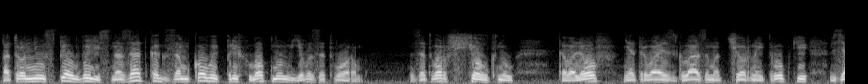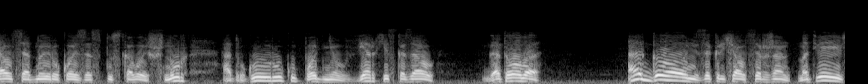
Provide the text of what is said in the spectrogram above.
Патрон не успел вылезть назад, как замковый прихлопнул его затвором. Затвор щелкнул. Ковалев, не отрываясь глазом от черной трубки, взялся одной рукой за спусковой шнур, а другую руку поднял вверх и сказал «Готово!» «Огонь!» — закричал сержант Матвеев,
